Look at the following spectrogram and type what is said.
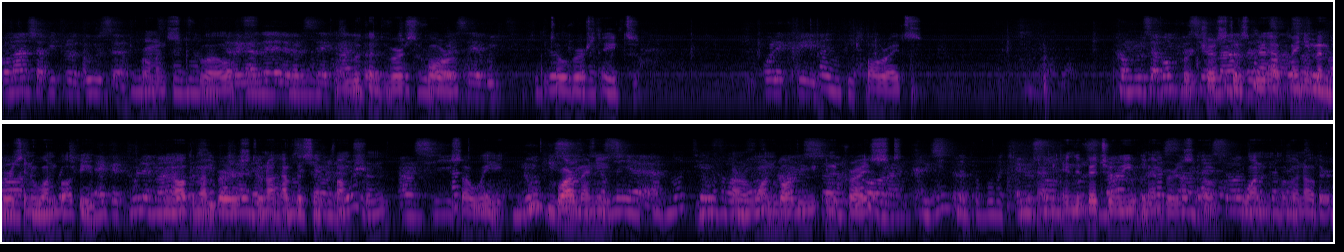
Romains chapitre 12. Romans 12 regardez le verset 4 and look at verse 4 until verse 8. Paul writes, Comme nous avons For just as we have many members in one body, et que tous les and all the members do not have the same function, so we, who are many, are one body in Christ, et nous sommes and individually members of one of another.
